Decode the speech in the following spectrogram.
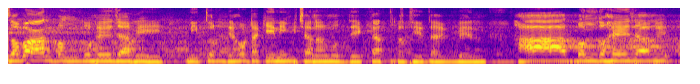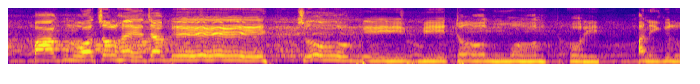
জবান বন্ধ হয়ে যাবে, নিতর দেহটাকে নিয়ে বিছানার মধ্যে কাতরাতে থাকবেন, হাত বন্ধ হয়ে যাবে, পাগুলো অচল হয়ে যাবে, চোখ বেটল মল করে পানিগুলো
